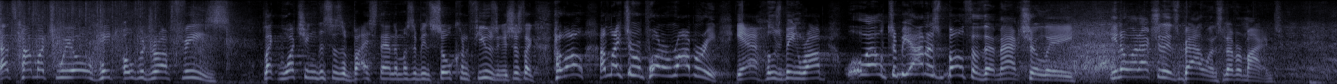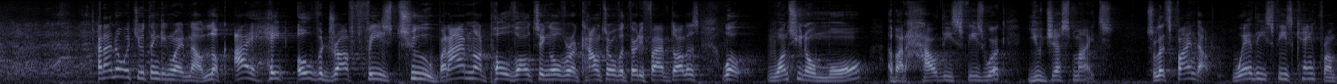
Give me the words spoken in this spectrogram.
that's how much we all hate overdraft fees. Like watching this as a bystander must have been so confusing. It's just like, hello, I'd like to report a robbery. Yeah, who's being robbed? Well, to be honest, both of them actually. You know what? Actually, it's balanced. Never mind. And I know what you're thinking right now. Look, I hate overdraft fees too, but I'm not pole vaulting over a counter over $35. Well, once you know more about how these fees work, you just might. So let's find out where these fees came from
